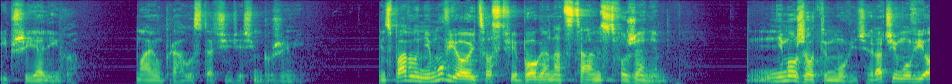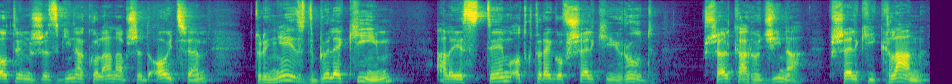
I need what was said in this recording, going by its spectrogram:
i przyjęli Go, mają prawo stać się dziećmi Bożymi. Więc Paweł nie mówi o ojcostwie Boga nad całym stworzeniem. Nie może o tym mówić. Raczej mówi o tym, że zgina kolana przed Ojcem, który nie jest byle kim, ale jest tym, od którego wszelki ród, wszelka rodzina, wszelki klan,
